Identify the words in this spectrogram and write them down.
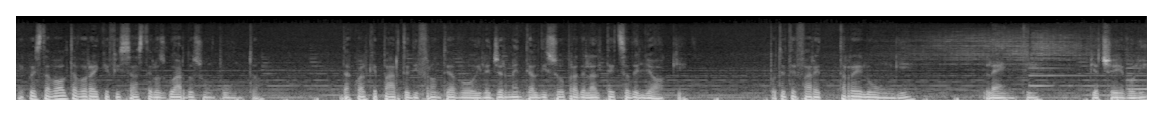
E questa volta vorrei che fissaste lo sguardo su un punto, da qualche parte di fronte a voi, leggermente al di sopra dell'altezza degli occhi. Potete fare tre lunghi lenti, piacevoli,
